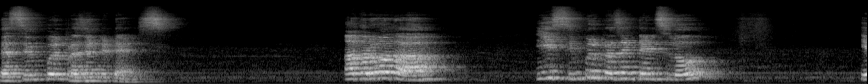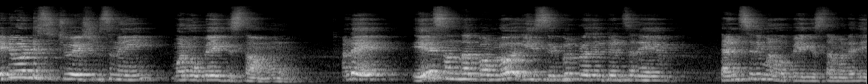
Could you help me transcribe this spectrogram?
the simple present tense. ఆ తర్వాత ఈ సింపుల్ ప్రజెంట్ టెన్స్లో ఎటువంటి సిచ్యువేషన్స్ని మనం ఉపయోగిస్తాము? అంటే ఏ సందర్భంలో ఈ సింపుల్ ప్రజెంట్ టెన్స్ అనే టెన్స్ని మనం ఉపయోగిస్తాం అనేది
